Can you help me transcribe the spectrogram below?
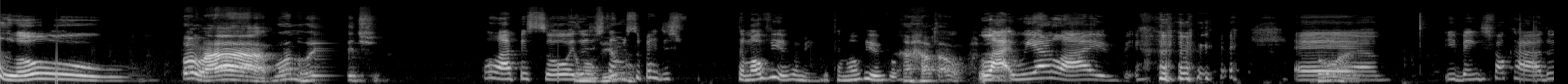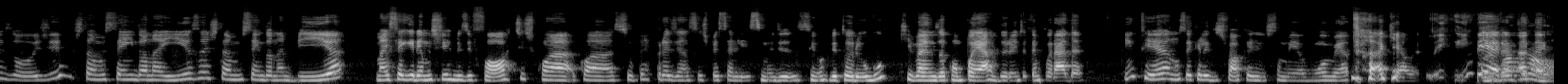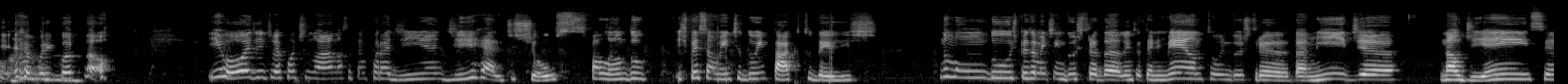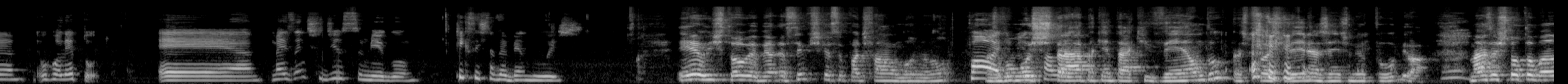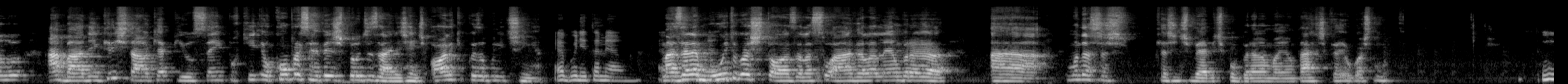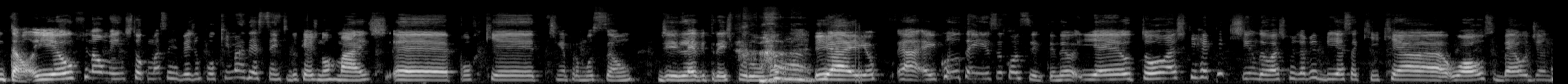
Hello! Olá, boa noite. Olá, pessoas. Tamo Hoje estamos super. Estamos ao vivo, amigo. Estamos ao vivo. tá bom. We are live. é... E bem desfalcados hoje. Estamos sem Dona Isa, estamos sem Dona Bia, mas seguiremos firmes e fortes com a, com a super presença especialíssima de senhor Vitor Hugo, que vai nos acompanhar durante a temporada inteira, a não sei que ele desfalque a gente também em algum momento, aquela inteira, até que por enquanto não. E hoje a gente vai continuar a nossa temporadinha de reality shows, falando especialmente do impacto deles no mundo, especialmente na indústria do entretenimento, indústria da mídia, na audiência, o rolê todo. É... Mas antes disso, amigo, o que, que você está bebendo hoje? Eu estou bebendo. Eu sempre esqueço, pode falar o nome, não? Pode. Mas eu vou mostrar para quem está aqui vendo, para as pessoas verem a gente no YouTube, ó. Mas eu estou tomando a Baden Cristal, que é Pilsen, porque eu compro as cervejas pelo design, gente. Olha que coisa bonitinha. É bonita mesmo. É Mas ela é mesmo. muito gostosa, ela é suave, ela lembra a uma dessas que a gente bebe, tipo Brahma e Antártica, eu gosto muito. Então, e eu finalmente estou com uma cerveja um pouquinho mais decente do que as normais, é, porque tinha promoção de leve 3 por uma. e aí, eu, aí, quando tem isso, eu consigo, entendeu? E eu tô, acho que repetindo, eu acho que eu já bebi essa aqui, que é a Walls Belgian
